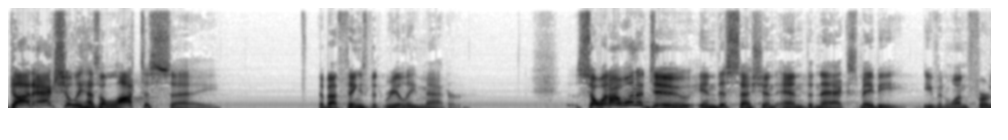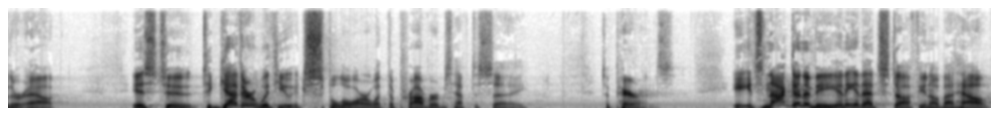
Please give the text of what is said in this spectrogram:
God actually has a lot to say about things that really matter. So, what I want to do in this session and the next, maybe even one further out, is to together with you explore what the Proverbs have to say to parents. It's not going to be any of that stuff, you know, about how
